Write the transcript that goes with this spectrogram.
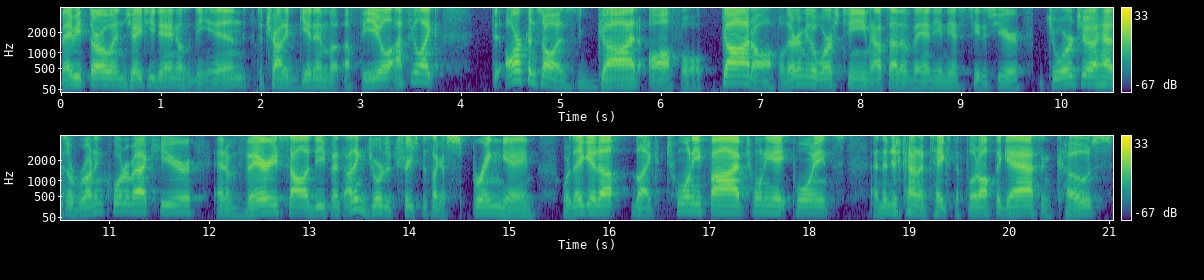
Maybe throw in JT Daniels at the end to try to get him a, feel. I feel like Arkansas is god awful, god awful. They're gonna be the worst team outside of Vandy in the SEC this year. Georgia has a running quarterback here and a very solid defense. I think Georgia treats this like a spring game where they get up like 25, 28 points and then just kind of takes the foot off the gas and coasts.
